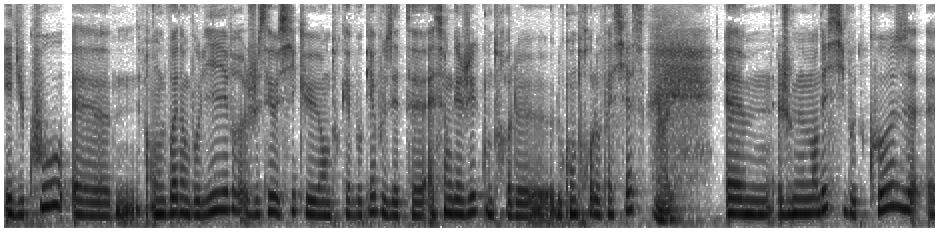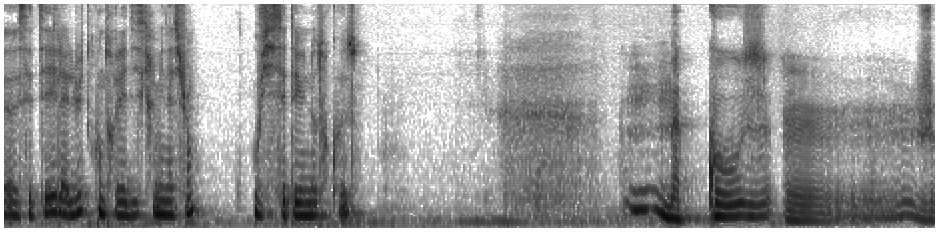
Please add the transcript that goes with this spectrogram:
Et du coup, on le voit dans vos livres, je sais aussi qu'en tant qu'avocat, vous êtes assez engagé contre le, le contrôle au faciès. Je me demandais si votre cause, c'était la lutte contre les discriminations ou si c'était une autre cause. Ma cause, euh, je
